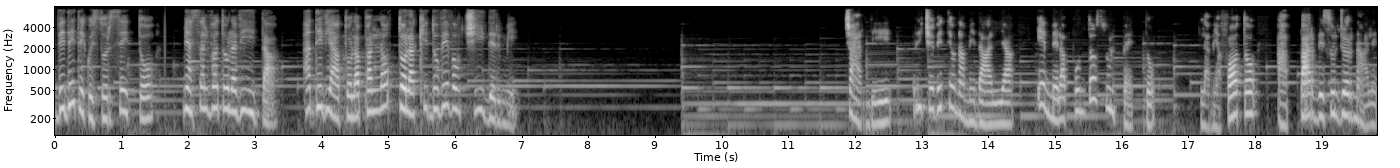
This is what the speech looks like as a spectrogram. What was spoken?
vedete questo orsetto? Mi ha salvato la vita, ha deviato la pallottola che doveva uccidermi. Charlie ricevette una medaglia e me la puntò sul petto. La mia foto apparve sul giornale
